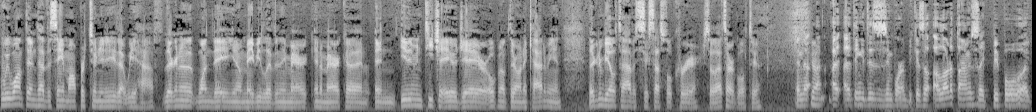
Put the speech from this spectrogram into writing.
we want them to have the same opportunity that we have. They're gonna one day, you know, maybe live in the Ameri- in America and and even teach at AOJ or open up their own academy, and they're gonna be able to have a successful career. So that's our goal too. And uh, I, I think this is important because a, a lot of times, like people, like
